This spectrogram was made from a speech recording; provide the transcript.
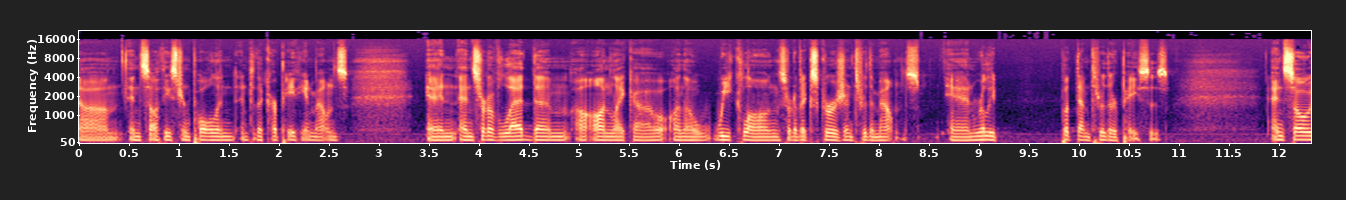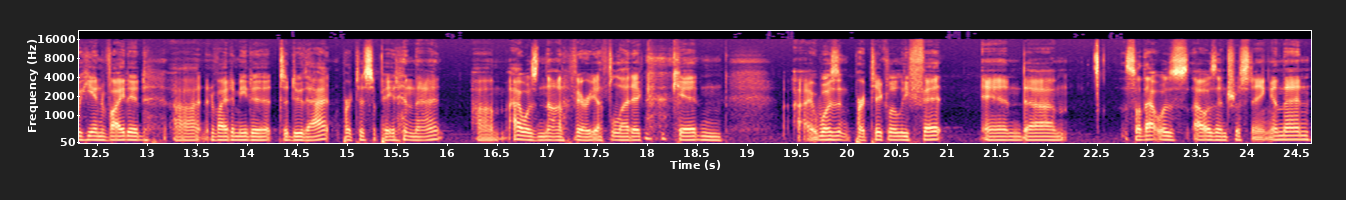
um, in southeastern Poland, into the Carpathian Mountains, and and sort of led them uh, on like a on a week long sort of excursion through the mountains, and really put them through their paces. And so he invited uh, invited me to to do that, participate in that. Um, I was not a very athletic kid, and I wasn't particularly fit, and um, so that was that was interesting. And then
